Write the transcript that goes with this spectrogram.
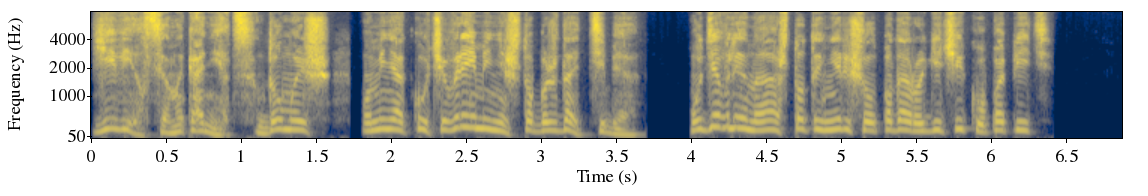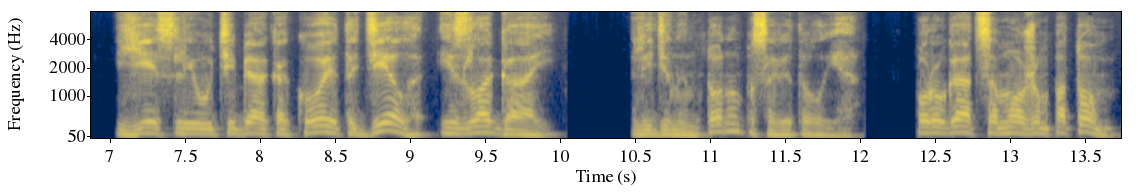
«Явился, наконец! Думаешь, у меня куча времени, чтобы ждать тебя? Удивлена, что ты не решил по дороге чайку попить». «Если у тебя какое-то дело, излагай», — ледяным тоном посоветовал я. «Поругаться можем потом,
